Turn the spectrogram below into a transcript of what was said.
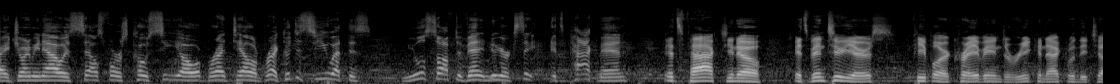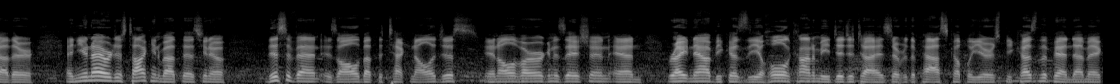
right, joining me now is Salesforce co-CEO Bret Taylor. Bret, good to see you at this MuleSoft event in New York City. It's packed, man. It's packed. You know, it's been two years. People are craving to reconnect with each other. And you and I were just talking about this. You know, this event is all about the technologists in all of our organization. And right now, because the whole economy digitized over the past couple years because of the pandemic,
